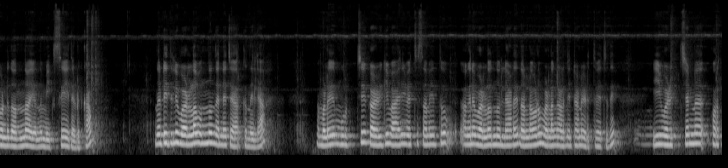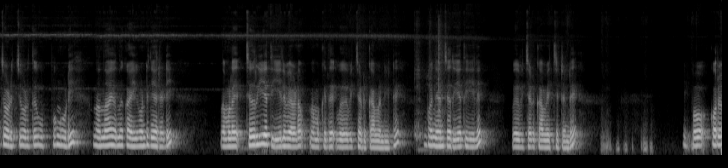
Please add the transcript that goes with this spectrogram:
കൊണ്ട് നന്നായി ഒന്ന് മിക്സ് ചെയ്തെടുക്കാം. എന്നിട്ട് ഇതിൽ വെള്ളമൊന്നും തന്നെ ചേർക്കുന്നില്ല. നമ്മൾ മുറിച്ച് കഴുകി വാരി വെച്ച സമയത്തും അങ്ങനെ വെള്ളമൊന്നും ഇല്ലാതെ നല്ലോണം വെള്ളം കളഞ്ഞിട്ടാണ് എടുത്തു വെച്ചത്. ഈ വെളിച്ചെണ്ണ കുറച്ച് ഒഴിച്ചു കൊടുത്ത് ഉപ്പും കൂടി നന്നായി ഒന്ന് കൈകൊണ്ട് ഞെരടി നമ്മൾ ചെറിയ തീയിൽ വേണം നമുക്കിത് വേവിച്ചെടുക്കാൻ വേണ്ടിയിട്ട്. അപ്പോൾ ഞാൻ ചെറിയ തീയിൽ വേവിച്ചെടുക്കാൻ വെച്ചിട്ടുണ്ട്. ഇപ്പോൾ കുറേ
